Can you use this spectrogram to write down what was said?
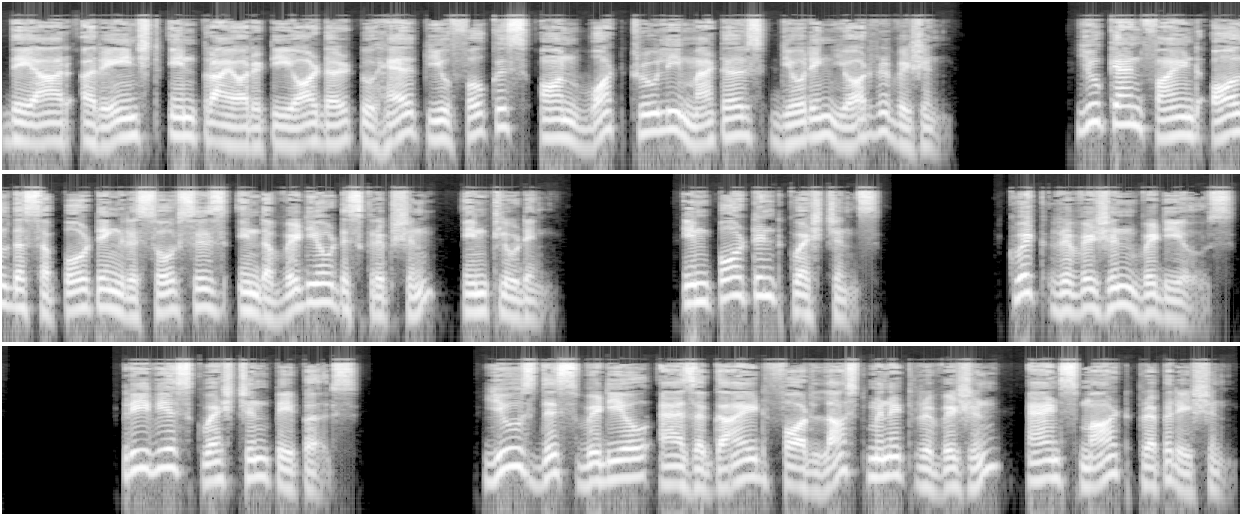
They are arranged in priority order to help you focus on what truly matters during your revision. You can find all the supporting resources in the video description, including Important questions Quick revision videos Previous question papers Use this video as a guide for last-minute revision and smart preparation.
